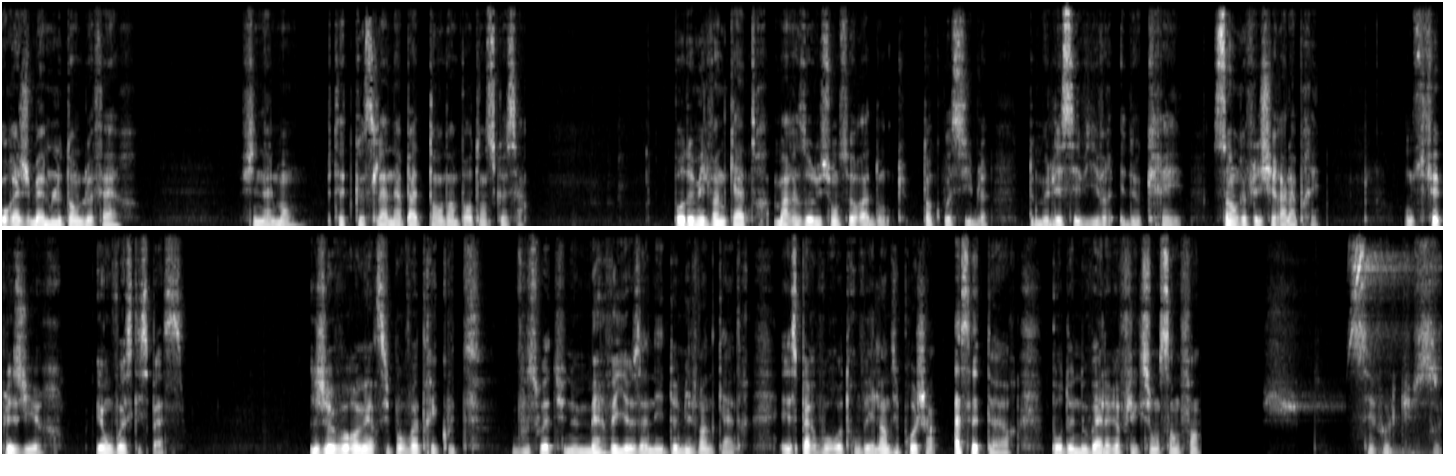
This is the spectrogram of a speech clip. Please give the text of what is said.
Aurais-je même le temps de le faire? Finalement, peut-être que cela n'a pas tant d'importance que ça. Pour 2024, ma résolution sera donc, tant que possible, de me laisser vivre et de créer, sans réfléchir à l'après. On se fait plaisir et on voit ce qui se passe. Je vous remercie pour votre écoute. vous souhaite une merveilleuse année 2024 et espère vous retrouver lundi prochain à 7h pour de nouvelles réflexions sans fin. C'est Volcus.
